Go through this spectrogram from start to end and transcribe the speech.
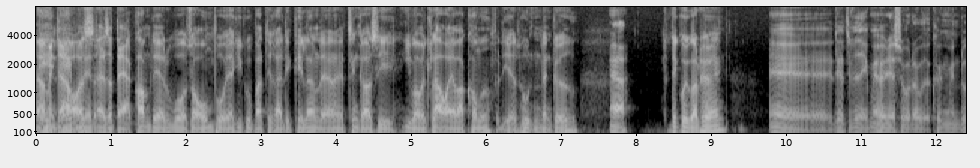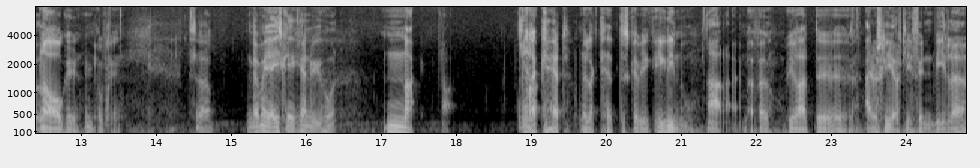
Ja, men der er også, lidt. altså da jeg kom der, du var så ovenpå, jeg gik jo bare direkte i kælderen der, jeg tænker også, I, I var vel klar over, at jeg var kommet, fordi at hunden den gøde. Ja. Så det kunne I godt høre, ikke? Øh, det, det ved jeg ikke, men jeg hørte, jeg så dig ud af køkkenvinduet. Nå, okay. okay. Så, hvad med jer? I skal ikke have en ny hund? Nej. Eller kat? Eller kat, det skal vi ikke. Ikke lige nu, Nej, nej. i hvert fald. Vi er ret... Øh, Ej, nu skal I også lige finde en villa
